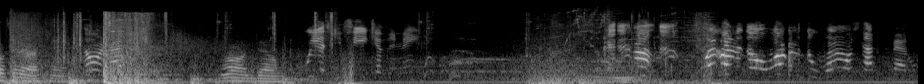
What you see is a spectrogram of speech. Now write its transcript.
You fucking asshole. No, we're not. Oh, damn. We just can see each other's names. We're gonna do. We're gonna do one more battle.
